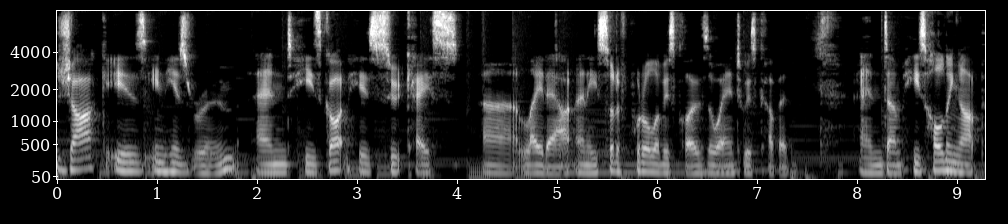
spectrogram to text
Jacques is in his room and he's got his suitcase uh, laid out and he's sort of put all of his clothes away into his cupboard. And um, he's holding up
